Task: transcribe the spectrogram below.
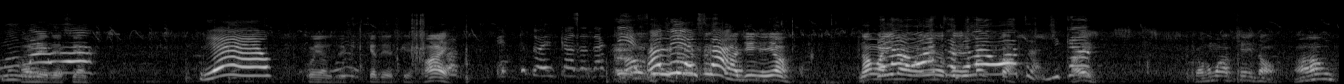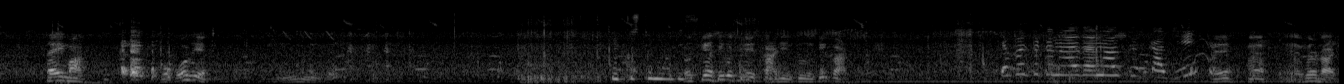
Vamos ver descendo. Ariel! Conhece o que quer descer. Vai. Daqui. Ali a escada. Aí, ó. Não, aí Pela não. aí outra, não, pela não, outra. De cá. Aí. Vou arrumar pra você então. Não. Tem, mano. Vou poder. Eu esqueci que eu tirei escadinha tudo aqui, cara. Depois que não é da nossa escadinha. É, é, é verdade.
